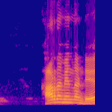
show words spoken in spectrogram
కారణం ఏంటంటే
